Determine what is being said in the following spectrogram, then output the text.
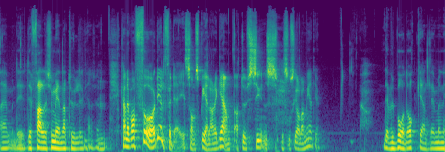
nej, det, det faller sig mer naturligt kanske. Mm. Kan det vara en fördel för dig som spelaragent att du syns i sociala medier? Det är väl både och egentligen. Men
